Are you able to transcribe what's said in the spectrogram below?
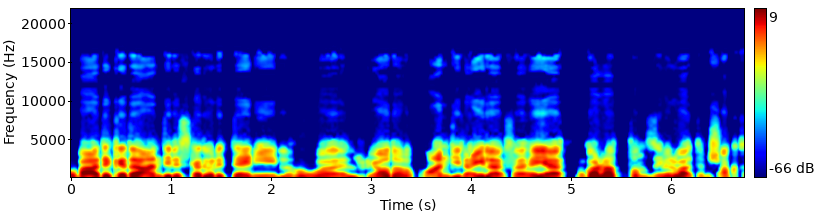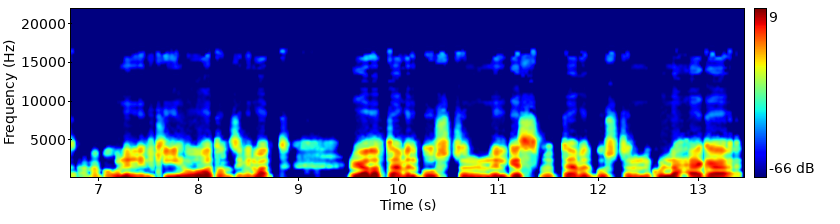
وبعد كده عندي ال schedule التاني اللي هو الرياضة وعندي العيلة فهي مجرد تنظيم الوقت مش أكتر. أنا بقول إن ال key هو تنظيم الوقت. الرياضة بتعمل booster للجسم بتعمل booster لكل حاجة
